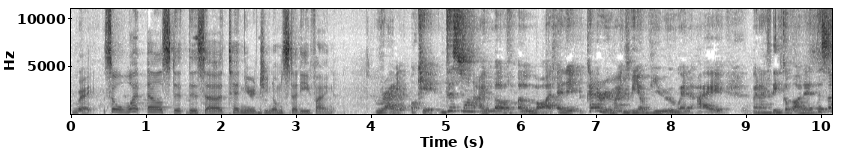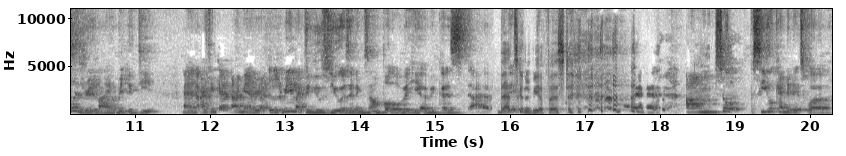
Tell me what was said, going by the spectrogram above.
Right. So, what else did this 10 uh, year genome study find? Right. Okay. This one I love a lot, and it kind of reminds me of you when I when I think about it. This one is reliability. And I think, I, I mean, I really like to use you as an example over here because uh, that's going to be a first. um, so, CEO candidates were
